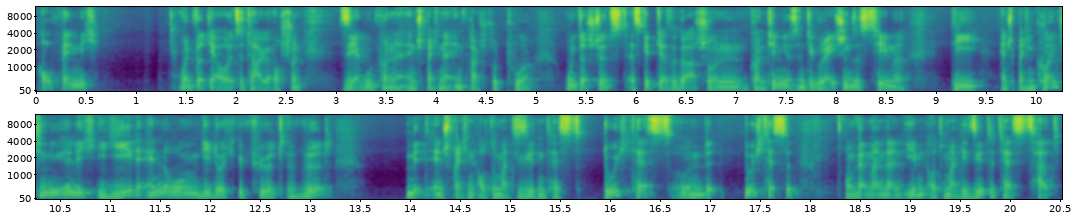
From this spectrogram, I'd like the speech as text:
aufwendig und wird ja heutzutage auch schon sehr gut von entsprechender Infrastruktur unterstützt. Es gibt ja sogar schon Continuous Integration Systeme, die entsprechend kontinuierlich jede Änderung, die durchgeführt wird, mit entsprechend automatisierten Tests durchtests und durchtestet und wenn man dann eben automatisierte Tests hat,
